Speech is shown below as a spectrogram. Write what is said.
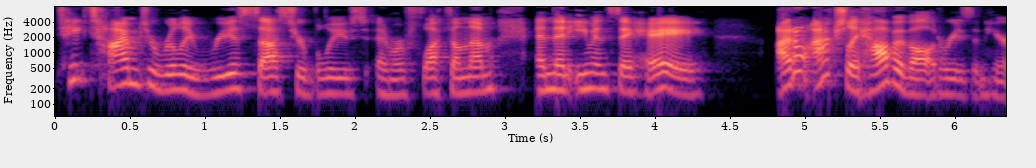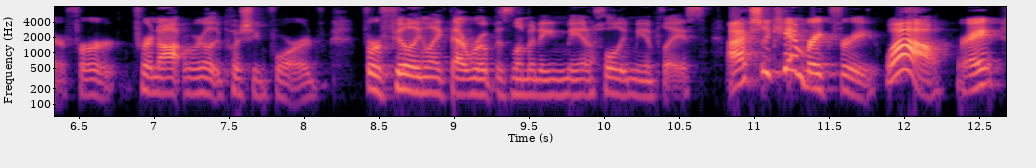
take time to really reassess your beliefs and reflect on them and then even say hey i don't actually have a valid reason here for for not really pushing forward for feeling like that rope is limiting me and holding me in place. I actually can break free. Wow right?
